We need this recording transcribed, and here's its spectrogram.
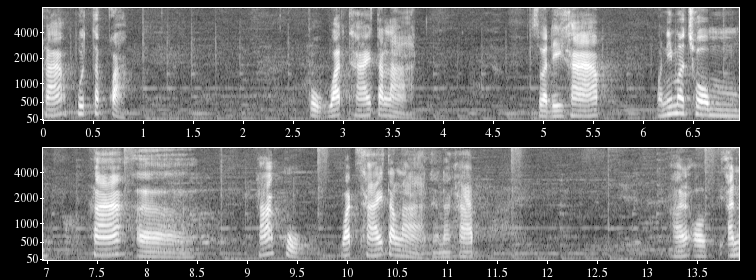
พระพุทธกวักกุวัดท้ายตลาด สวัสดีครับ วันนี้มาชมพระพระกุวัดท้ายตลาดนะครับอันอัน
